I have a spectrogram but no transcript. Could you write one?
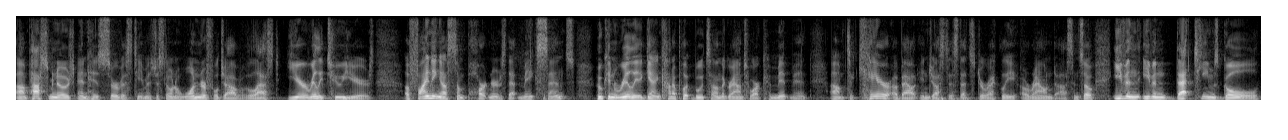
um, Pastor Manoj and his service team has just done a wonderful job over the last year, really two years, of finding us some partners that make sense, who can really, again, kind of put boots on the ground to our commitment um, to care about injustice that's directly around us. And so, even, even that team's goal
